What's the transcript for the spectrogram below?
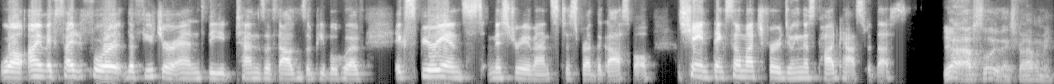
well, I'm excited for the future and the tens of thousands of people who have experienced mystery events to spread the gospel. Shane, thanks so much for doing this podcast with us. Yeah, absolutely. Thanks for having me.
